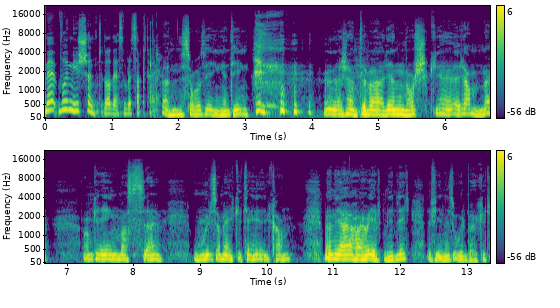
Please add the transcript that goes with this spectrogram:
Men hvor mye skjønte du av det som ble sagt her? Så å si ingenting. Jeg skjønte hva er en norsk eh, ramme omkring masse ord som jeg ikke kan. Men jeg har jo hjelpemidler. Det finnes ordbøker.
